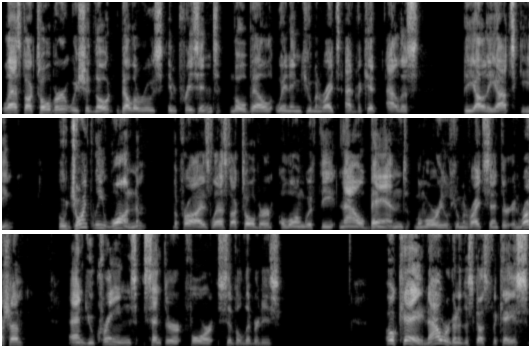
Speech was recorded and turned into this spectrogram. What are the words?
Last October, we should note, Belarus imprisoned Nobel winning human rights advocate Ales Bialiatski, who jointly won the prize last October along with the now banned Memorial Human Rights Center in Russia and Ukraine's Center for Civil Liberties. Okay, now we're going to discuss the case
